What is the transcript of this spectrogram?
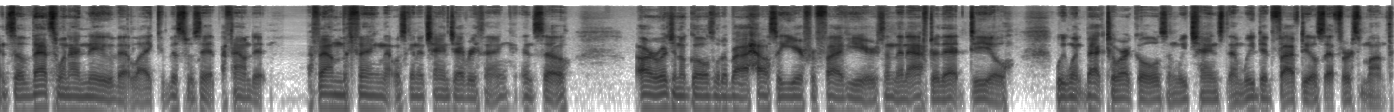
And so that's when I knew that like this was it. I found it. I found the thing that was going to change everything. And so our original goals were to buy a house a year for five years. And then after that deal, we went back to our goals and we changed them. We did five deals that first month.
